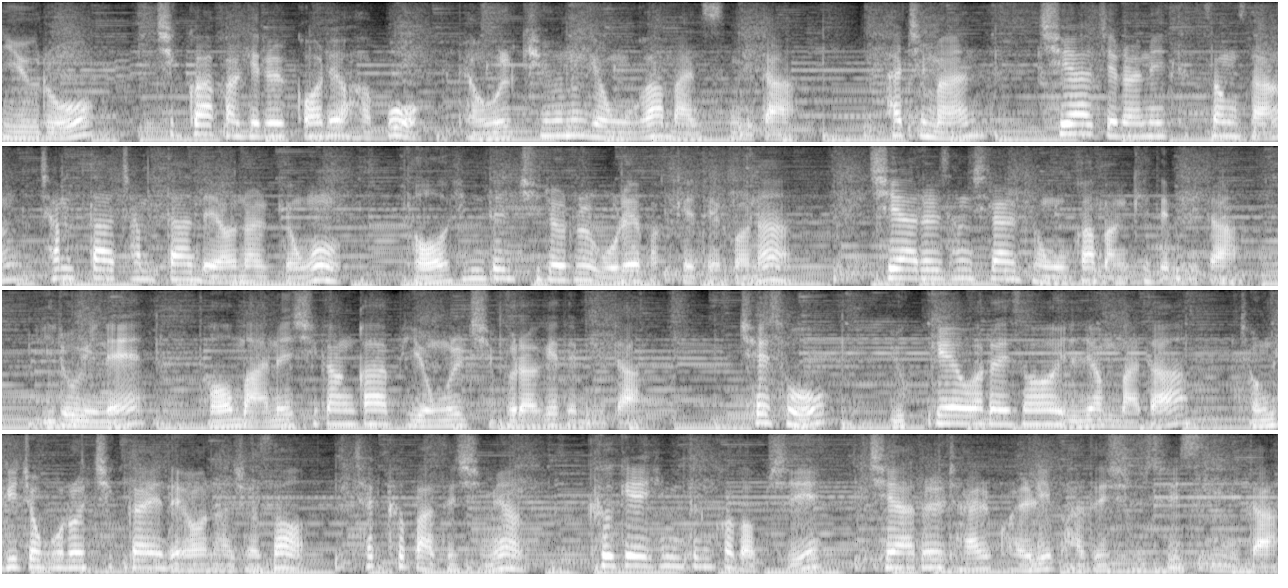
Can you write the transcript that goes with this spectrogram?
이유로 치과 가기를 꺼려하고 병을 키우는 경우가 많습니다. 하지만 치아 질환의 특성상 참다 참다 내어날 경우 더 힘든 치료를 오래 받게 되거나 치아를 상실할 경우가 많게 됩니다. 이로 인해 더 많은 시간과 비용을 지불하게 됩니다. 최소 6개월에서 1년마다 정기적으로 치과에 내원하셔서 체크 받으시면 크게 힘든 것 없이 치아를 잘 관리 받으실 수 있습니다.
